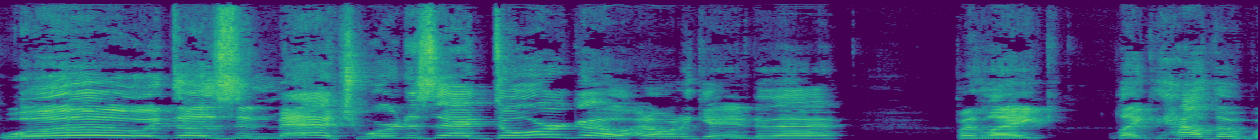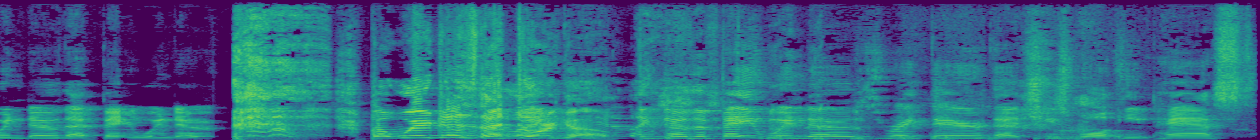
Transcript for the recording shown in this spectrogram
whoa, it doesn't match. Where does that door go? I don't want to get into that. But like like how the window, that bay window, But where does that door go? Like no, the bay windows right there that she's walking past.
